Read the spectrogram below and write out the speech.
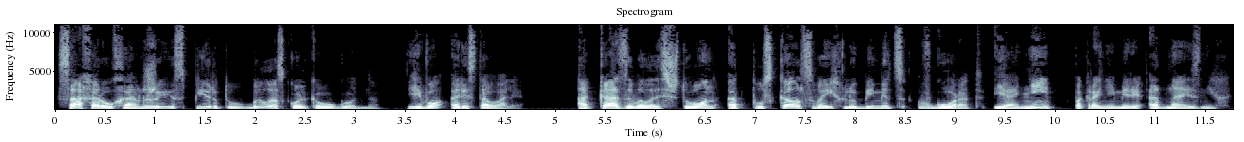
Сахару, ханжи, спирту было сколько угодно. Его арестовали. Оказывалось, что он отпускал своих любимец в город, и они, по крайней мере одна из них,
